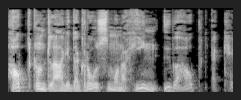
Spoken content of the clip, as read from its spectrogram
Hauptgrundlage der großen Monarchien überhaupt erkämpft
